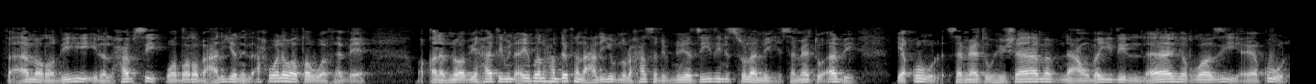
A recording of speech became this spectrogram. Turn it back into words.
فأمر به إلى الحبس وضرب عليا الأحول وطوف به. وقال ابن أبي حاتم أيضا حدثنا علي بن الحسن بن يزيد السلمي سمعت أبي يقول سمعت هشام بن عبيد الله الرازي يقول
